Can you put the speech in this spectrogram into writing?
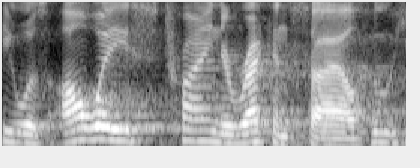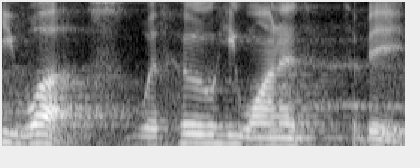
He was always trying to reconcile who he was with who he wanted to be.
